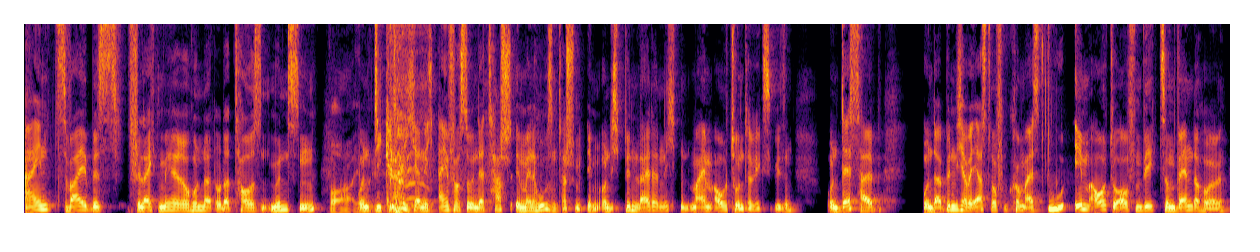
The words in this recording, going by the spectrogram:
ein, zwei bis vielleicht mehrere hundert oder tausend Münzen. Boah, und die kann ich ja nicht einfach so in der Tasche, in meine Hosentasche mitnehmen. Und ich bin leider nicht mit meinem Auto unterwegs gewesen. Und deshalb und da bin ich aber erst drauf gekommen, als du im Auto auf dem Weg zum Vanderhall,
